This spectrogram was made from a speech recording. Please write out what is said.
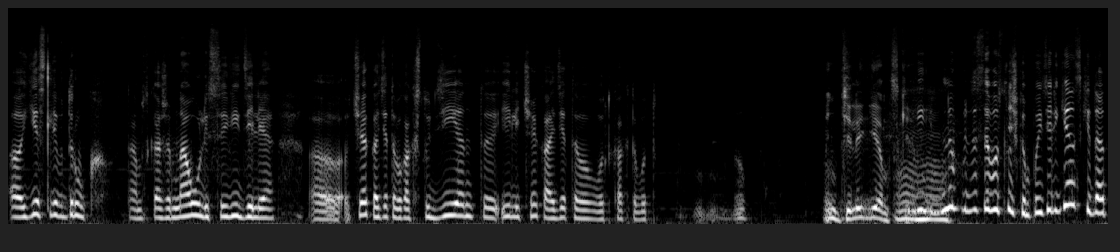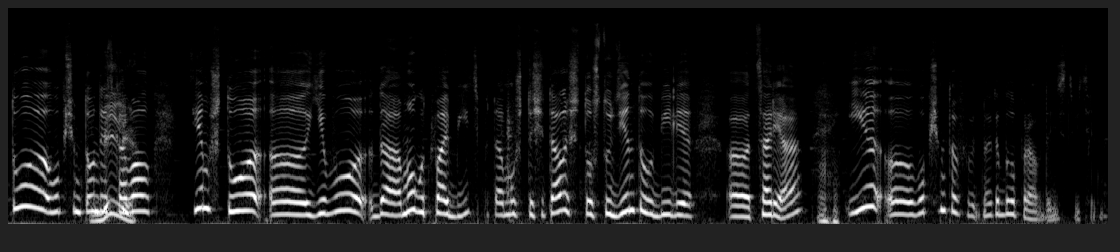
э, если вдруг там, скажем, на улице видели э, человека одетого как студент или человека одетого вот как-то вот ну, Интеллигентский. и, ну, если вот слишком по-интеллигентски, да, то, в общем-то, он Били? рисковал тем, что э, его, да, могут побить, потому что считалось, что студенты убили э, царя, и, э, в общем-то, ну, это было правда, действительно.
